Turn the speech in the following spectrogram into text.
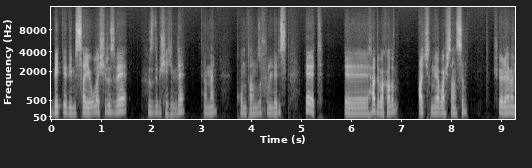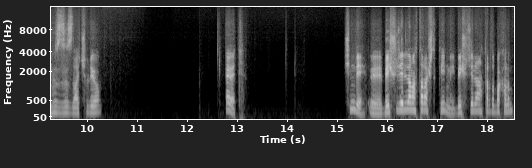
beklediğimiz sayıya ulaşırız ve hızlı bir şekilde hemen komutanımızı fulleriz. Evet. e, hadi bakalım açılmaya başlansın. Şöyle hemen hızlı hızlı açılıyor. Evet. Şimdi e, 550 anahtar açtık değil mi? 550 anahtarda bakalım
